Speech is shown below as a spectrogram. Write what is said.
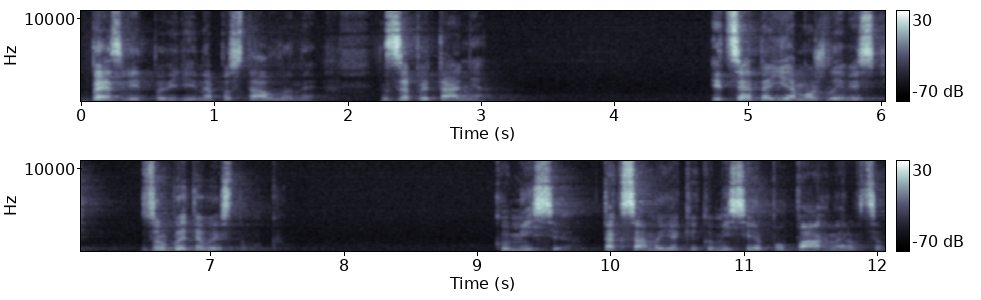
без відповідей на поставлене запитання. І це дає можливість зробити висновок. Комісія, так само, як і комісія по вагнеровцям,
